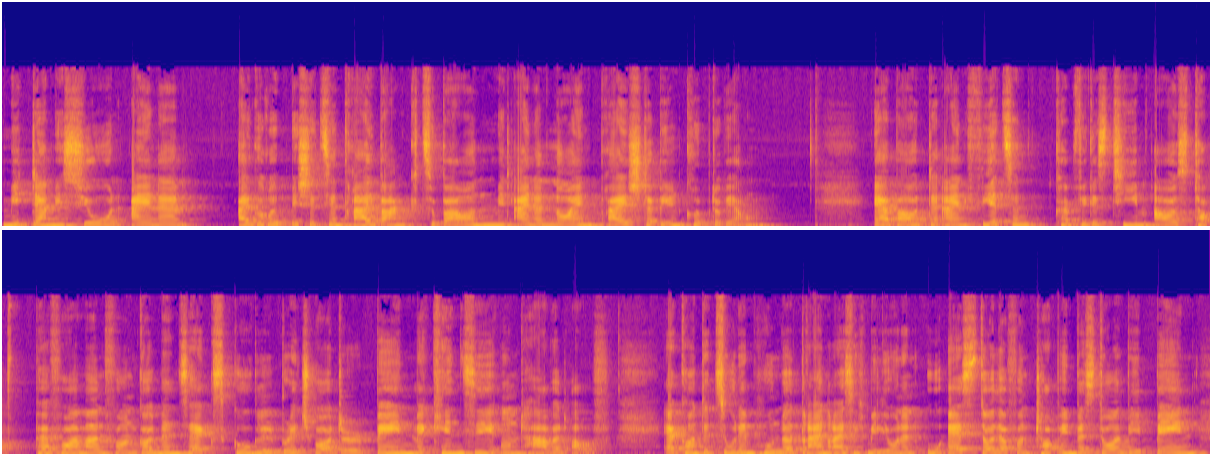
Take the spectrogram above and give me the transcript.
mit der Mission, eine algorithmische Zentralbank zu bauen mit einer neuen preisstabilen Kryptowährung. Er baute ein 14-köpfiges Team aus Top-Performern von Goldman Sachs, Google, Bridgewater, Bain, McKinsey und Harvard auf. Er konnte zudem 133 Millionen US-Dollar von Top-Investoren wie Bain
